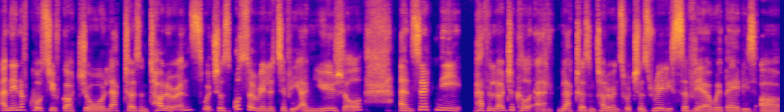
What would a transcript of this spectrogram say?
And then, of course, you've got your lactose intolerance, which is also relatively unusual. And certainly pathological uh, lactose intolerance, which is really severe, where babies are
